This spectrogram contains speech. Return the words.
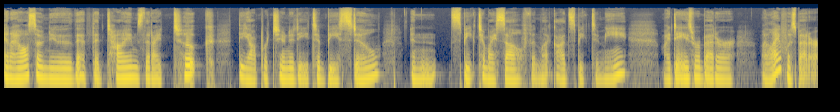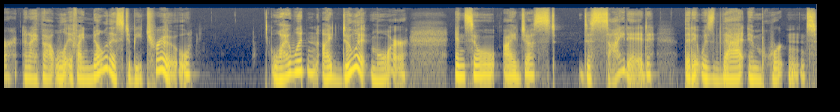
And I also knew that the times that I took the opportunity to be still and speak to myself and let God speak to me, my days were better, my life was better. And I thought, well, if I know this to be true, why wouldn't I do it more? And so I just decided that it was that important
